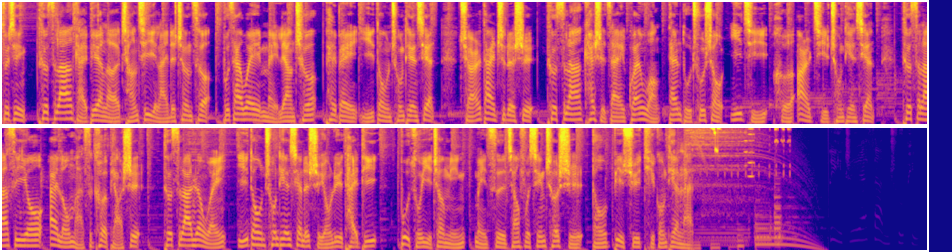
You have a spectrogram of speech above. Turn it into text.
最近特斯拉改变了长期以来的政策不再为每辆车配备移动充电线取而代之的是特斯拉开始在官网单独出售一级和二级充电线。特斯拉 ceo 埃隆马斯克表示特斯拉认为移动充电线的使用率太低不足以证明每次交付新车时都必须提供电缆。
